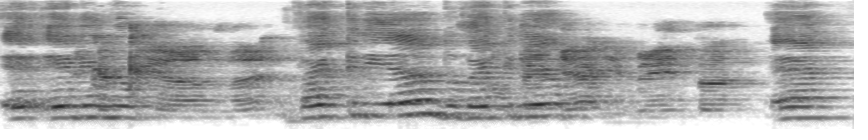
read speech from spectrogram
É, ele Fica não... criando, né? Vai criando, vai Super criando. Guerra inventa. É.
